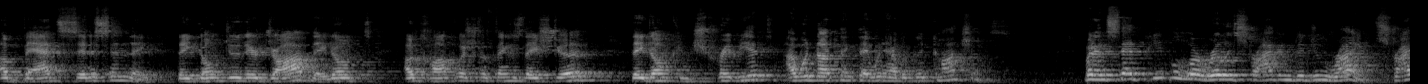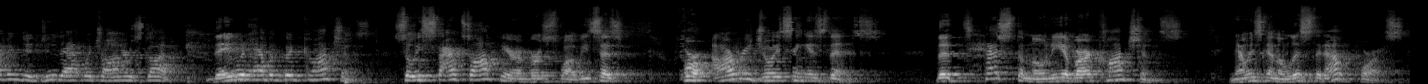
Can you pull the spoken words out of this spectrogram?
a bad citizen, they, they don't do their job, they don't accomplish the things they should, they don't contribute, I would not think they would have a good conscience. But instead, people who are really striving to do right, striving to do that which honors God, they would have a good conscience. So he starts off here in verse 12. He says, For our rejoicing is this, the testimony of our conscience. Now he's going to list it out for us.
